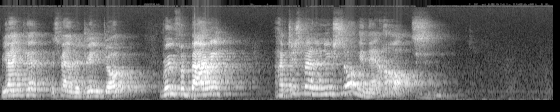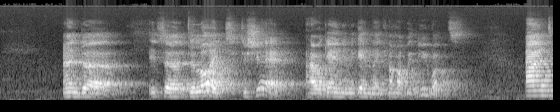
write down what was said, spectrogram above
Bianca has found her dream job. Ruth and Barry have just found a new song in their hearts. And uh, it's a delight to share how again and again they come up with new ones. And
